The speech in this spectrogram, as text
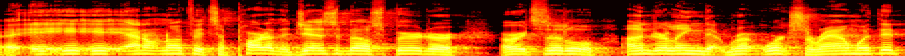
uh, it, it, I don't know if it's a part of the Jezebel spirit or, or it's little underling that works around with it.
